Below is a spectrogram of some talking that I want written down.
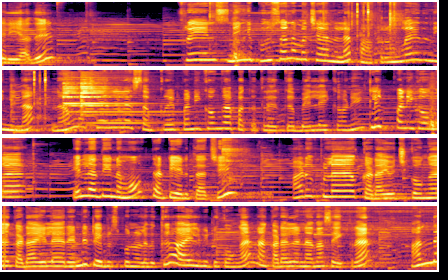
தெரியாது. ஃப்ரெண்ட்ஸ் நீங்கள் புதுசாக நம்ம சேனலை பார்க்குறவங்களா இருந்தீங்கன்னா நம்ம சேனலை சப்ஸ்கிரைப் பண்ணிக்கோங்க. பக்கத்தில் இருக்க பெல் ஐக்கானையும் கிளிக் பண்ணிக்கோங்க. எல்லாத்தையும் நம்ம தட்டி எடுத்தாச்சு. அடுப்பில் கடாய் வச்சுக்கோங்க. கடாயில் ரெண்டு டேபிள் ஸ்பூன் அளவுக்கு ஆயில் விட்டுக்கோங்க. நான் கடலை எண்ணெய் தான் சேர்க்குறேன். அந்த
